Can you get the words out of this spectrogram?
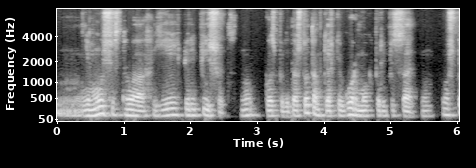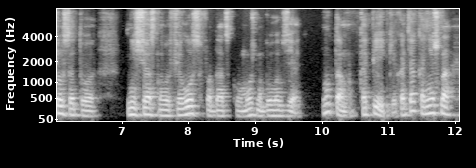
имущество ей перепишет. Ну, господи, да что там Киркегор мог переписать? Ну, ну что с этого несчастного философа датского можно было взять? Ну, там, копейки. Хотя, конечно,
